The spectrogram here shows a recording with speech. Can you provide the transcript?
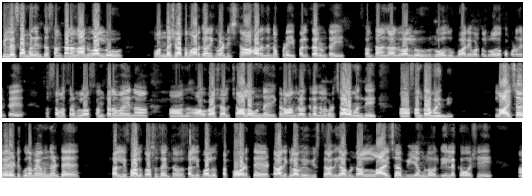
పిల్లల సంబంధం తింటే సంతానం కాని వాళ్ళు వంద శాతం ఆర్గానిక్ పండించిన ఆహారం తిన్నప్పుడే ఈ ఫలితాలు ఉంటాయి. సంతానం కాని వాళ్ళు రోజు భార్య భర్తలు రోజు ఒకప్పుడు తింటే సంవత్సరంలో సంతానమైన ఆ, అవకాశాలు చాలా ఉన్నాయి. ఇక్కడ ఆంధ్ర తెలంగాణ కూడా చాలా మంది ఆ, సంతానమైంది. లాయిచా వెరైటీ గుణం ఏముందంటే తల్లిపాలు ప్రస్తుత అయిన తర్వాత తల్లిపాలు తక్కువ పడితే టానిక్లు అవి ఇవి ఇస్తారు. అది కాకుండా లాయిచా బియ్యంలో నీళ్ళు ఎక్కువ పోసి ఆ,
